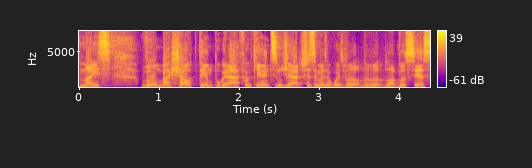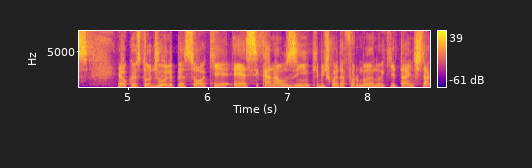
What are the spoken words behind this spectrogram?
Mas vamos baixar o tempo gráfico aqui. Antes no diário, deixa eu mais uma coisa para vocês. É o que eu estou de olho, pessoal, aqui é esse canalzinho que Bitcoin está formando aqui, tá? A gente está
